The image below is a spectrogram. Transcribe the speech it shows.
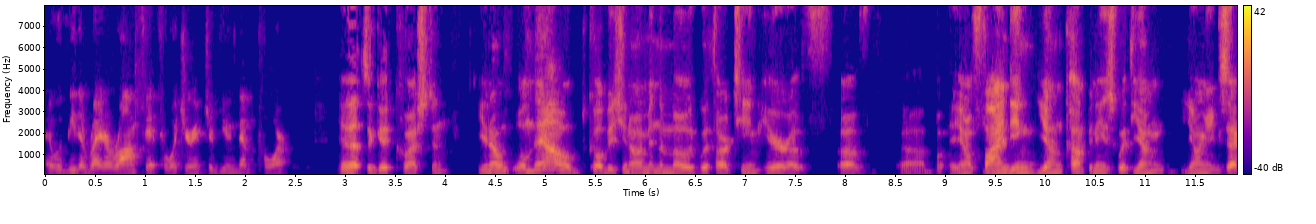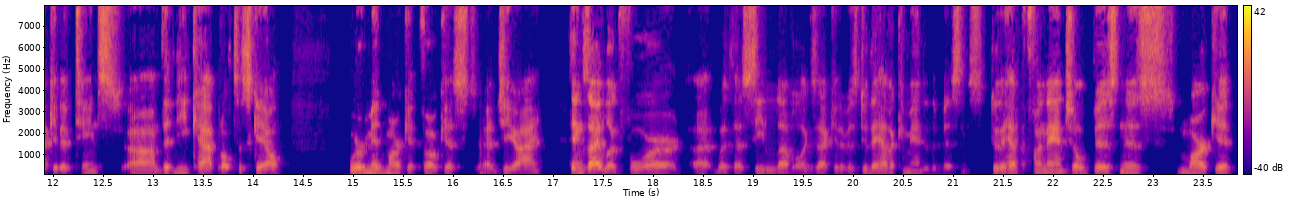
that would be the right or wrong fit for what you're interviewing them for? Yeah, that's a good question. You know, well now, Colby, you know, I'm in the mode with our team here of of uh, you know finding young companies with young young executive teams uh, that need capital to scale. We're mid market focused at GI things I look for uh, with a C-level executive is do they have a command of the business? Do they have financial, business, market,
